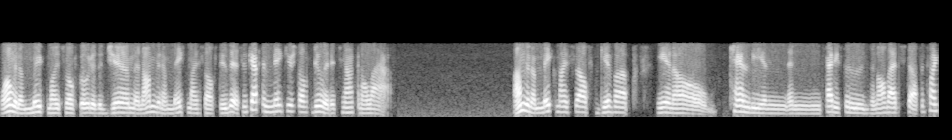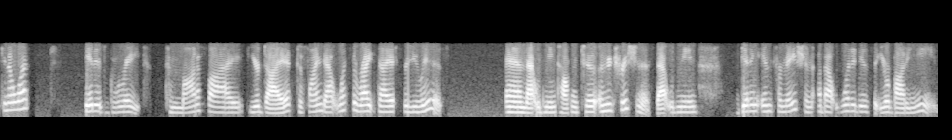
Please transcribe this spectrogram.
Well, I'm going to make myself go to the gym and I'm going to make myself do this. If you have to make yourself do it, it's not going to last. I'm going to make myself give up, you know, candy and and fatty foods and all that stuff. It's like, you know what? It is great to modify your diet to find out what the right diet for you is. And that would mean talking to a nutritionist. That would mean getting information about what it is that your body needs.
